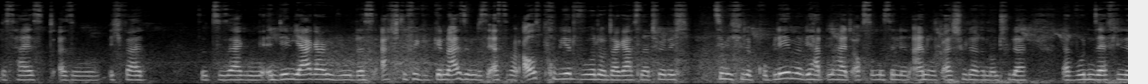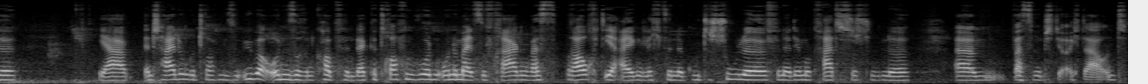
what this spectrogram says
Das heißt, also ich war sozusagen in dem Jahrgang, wo das achtstufige Gymnasium das erste Mal ausprobiert wurde. Und da gab es natürlich ziemlich viele Probleme. Wir hatten halt auch so ein bisschen den Eindruck als Schülerinnen und Schüler, da wurden sehr viele ja, Entscheidungen getroffen, die so über unseren Kopf hinweg getroffen wurden, ohne mal zu fragen, was braucht ihr eigentlich für eine gute Schule, für eine demokratische Schule, ähm, was wünscht ihr euch da? Und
